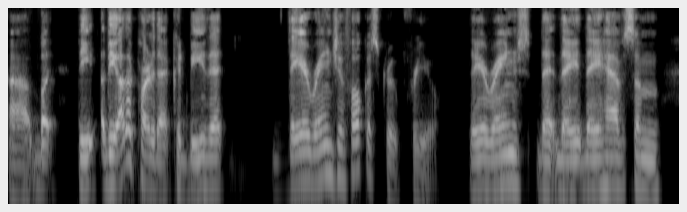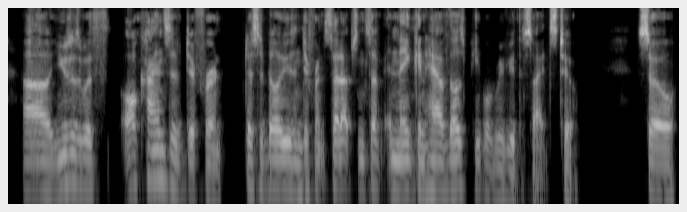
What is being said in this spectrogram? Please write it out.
Uh, but the the other part of that could be that they arrange a focus group for you. They arrange that they they have some uh, users with all kinds of different disabilities and different setups and stuff, and they can have those people review the sites too. So,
